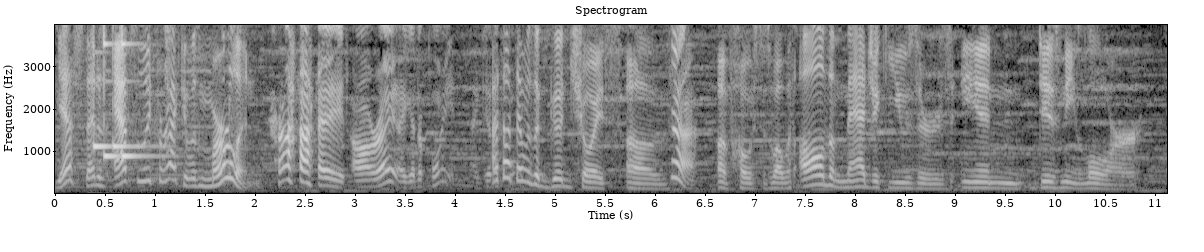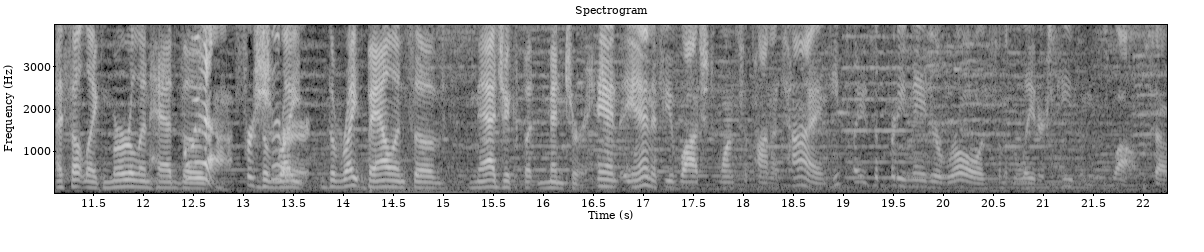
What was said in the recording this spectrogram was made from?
Yes, that is absolutely correct. It was Merlin. Right. All right. I get a point. I, get I thought point. that was a good choice of yeah. of host as well. With all the magic users in Disney lore, I felt like Merlin had the oh, yeah, for the sure. right the right balance of magic but mentoring. And and if you've watched Once Upon a Time, he plays a pretty major role in some of the later seasons as well. So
